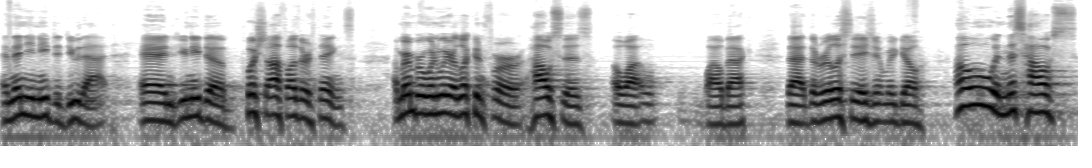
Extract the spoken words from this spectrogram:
and then you need to do that. And you need to push off other things. I remember when we were looking for houses a while, while back, that the real estate agent would go, Oh, and this house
